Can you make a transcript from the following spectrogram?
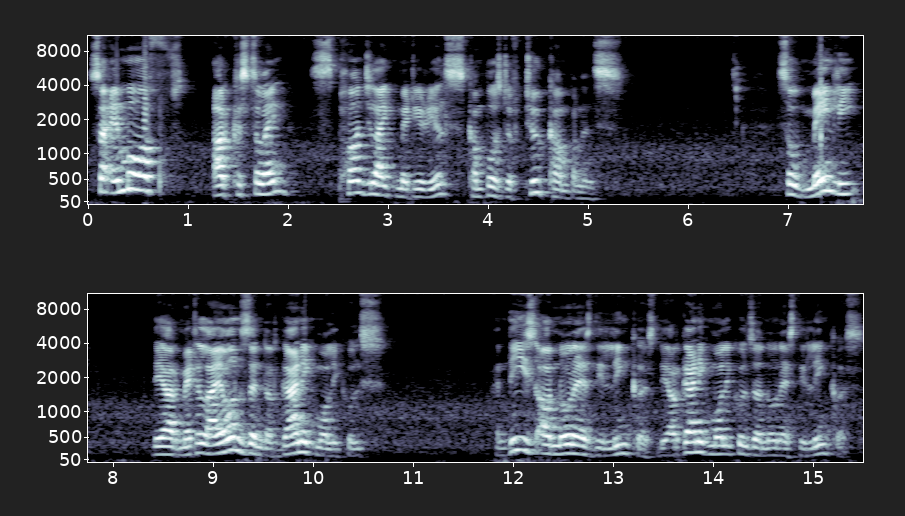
So MOFs are crystalline sponge-like materials composed of two components. So mainly they are metal ions and organic molecules and these are known as the linkers. The organic molecules are known as the linkers.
